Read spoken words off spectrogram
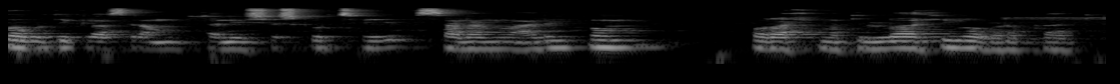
পরবর্তী ক্লাসের আমন্ত্রণ জানিয়ে শেষ করছি। সালামু আলাইকুম। ও রহমতুল্লাহি ওবরাকাতুহ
